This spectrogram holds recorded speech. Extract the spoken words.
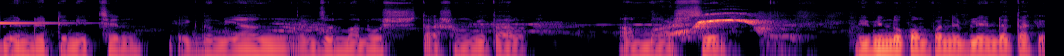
ব্লেন্ডারটি নিচ্ছেন। একদম ইয়াং একজন মানুষ, তার সঙ্গে তার আম্মা আসছে। বিভিন্ন কোম্পানির ব্লেন্ডার তাকে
